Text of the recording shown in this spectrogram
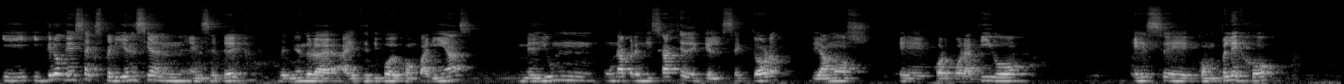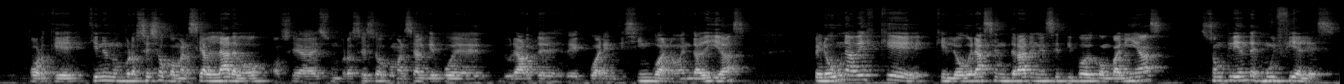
Y, creo que esa experiencia en, en CETEC, vendiéndolo a, este tipo de compañías, me dio un, aprendizaje de que el sector, digamos, eh, corporativo es eh, complejo porque tienen un proceso comercial largo, o sea, es un proceso comercial que puede durarte desde 45 a 90 días pero una vez que, que lográs entrar en ese tipo de compañías, son clientes muy fieles,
